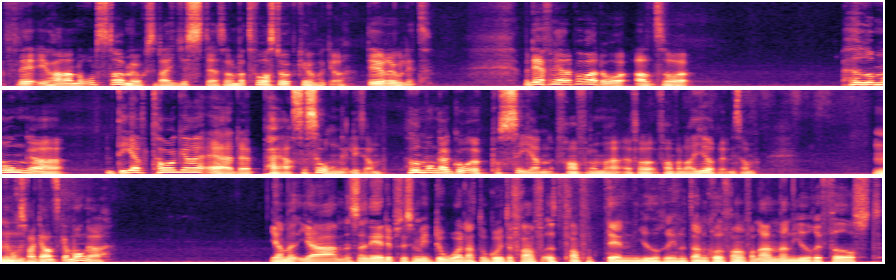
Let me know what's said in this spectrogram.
Fler, Johanna Nordström är också där. Just det. Så de har två ståuppkomiker. Det är ju roligt. Men det jag funderade på var då alltså. Hur många deltagare är det per säsong? Liksom? Hur många går upp på scen framför, de här, för, framför den här juryn? Liksom? Det Mm. måste vara ganska många. Ja men, ja men sen är det precis som Idol att de går inte framför, ut framför den juryn utan de går framför en annan jury först.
